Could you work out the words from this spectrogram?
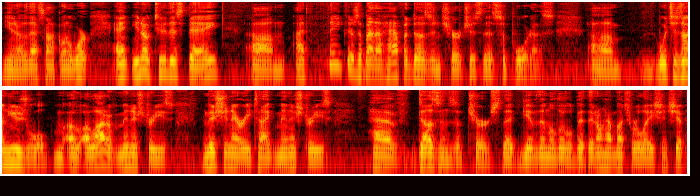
You know, that's not going to work. And you know, to this day, um, I think there's about a half a dozen churches that support us, um, which is unusual. A, a, lot of ministries, missionary type ministries, have dozens of church that give them a little bit. They don't have much relationship,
